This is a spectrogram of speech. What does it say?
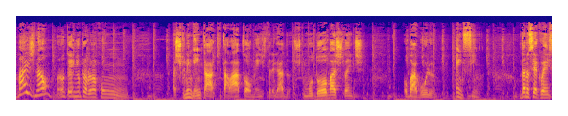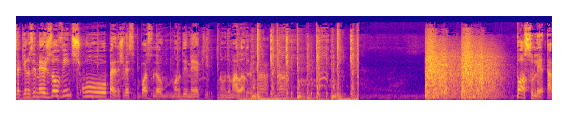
Mas não, eu não tenho nenhum problema com. Acho que ninguém tá, que tá lá atualmente, tá ligado? Acho que mudou bastante o bagulho. Enfim. Dando sequência aqui nos e-mails dos ouvintes, o. Pera, deixa eu ver se posso ler o nome do e-mail aqui. O nome do malandro. Posso ler, tá?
